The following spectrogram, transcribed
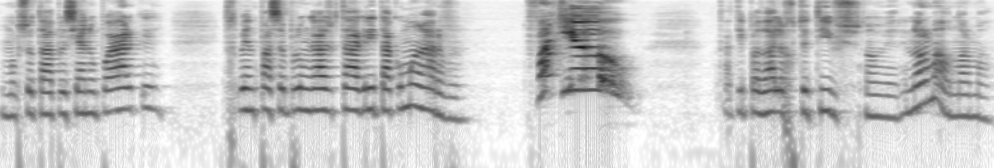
Uma pessoa está a passear no parque, de repente passa por um gajo que está a gritar com uma árvore. Fuck you! Está tipo a dar-lhe rotativos, estão a ver? É normal, normal.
